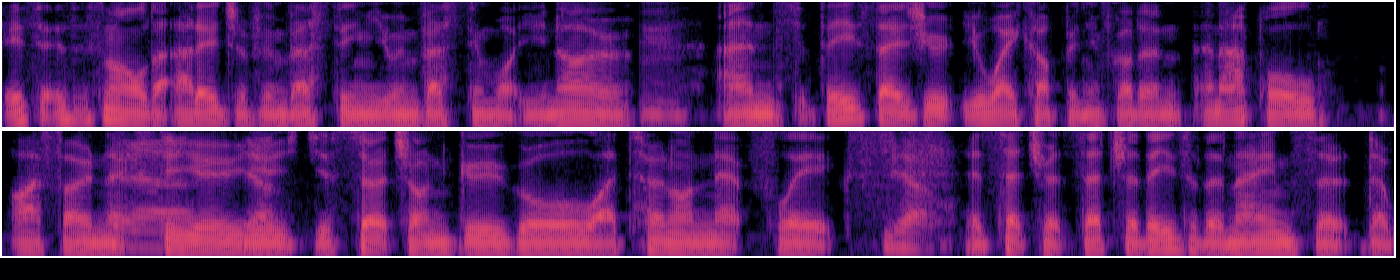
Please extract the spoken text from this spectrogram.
it's, it's an older adage of investing. You invest in what you know. Hmm. And these days you, you wake up and you've got an, an Apple iPhone next to you. yeah. You you search on Google. I turn on Netflix, Yeah. etc. cetera, et cetera. These are the names that that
